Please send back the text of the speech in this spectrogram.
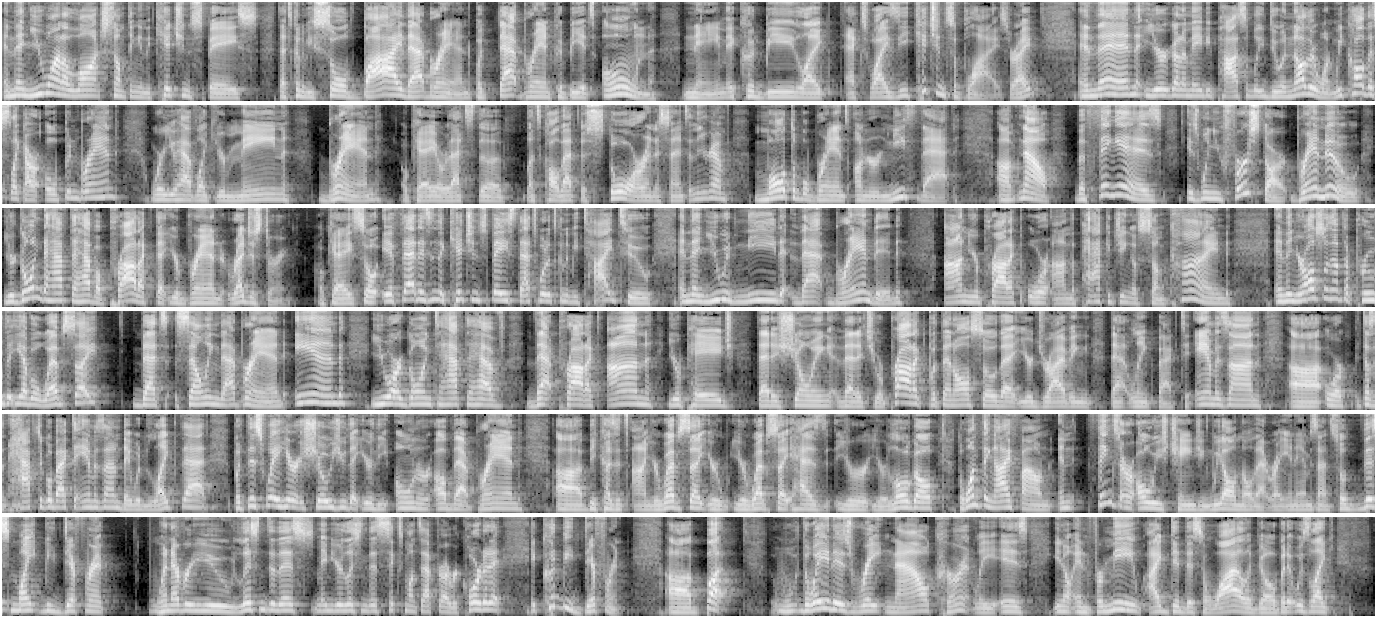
And then you want to launch something in the kitchen space that's going to be sold by that brand, but that brand could be its own name. It could be like XYZ kitchen supplies, right? And then you're going to maybe possibly do another one. We call this like our open brand, where you have like your main brand, okay, or that's the, let's call that the store in a sense. And then you're gonna have multiple brands underneath that. Um, now, the thing is, is when you first start brand new, you're going to have to have a product that you're brand registering. Okay, so if that is in the kitchen space, that's what it's going to be tied to. And then you would need that branded on your product or on the packaging of some kind. And then you're also to have to prove that you have a website that's selling that brand, and you are going to have to have that product on your page that is showing that it's your product, but then also that you're driving that link back to Amazon, uh, or it doesn't have to go back to Amazon. They would like that, but this way here it shows you that you're the owner of that brand uh, because it's on your website. Your your website has your your logo. The one thing I found, and things are always changing. We all know that, right? In Amazon, so this might be different whenever you listen to this, maybe you're listening to this six months after I recorded it, it could be different. Uh, but the way it is right now, currently, is, you know, and for me, I did this a while ago, but it was like,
